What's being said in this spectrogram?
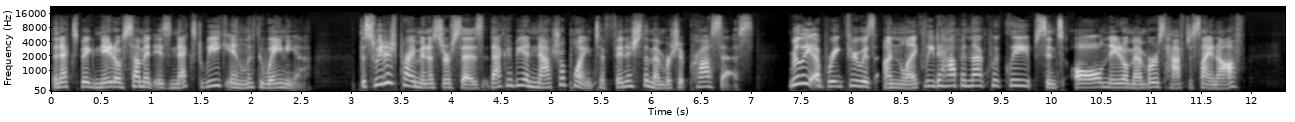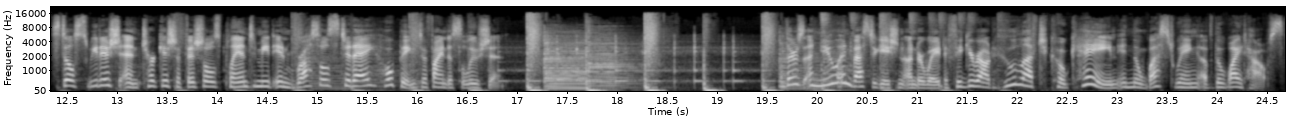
The next big NATO summit is next week in Lithuania. The Swedish prime minister says that could be a natural point to finish the membership process. Really, a breakthrough is unlikely to happen that quickly since all NATO members have to sign off. Still, Swedish and Turkish officials plan to meet in Brussels today, hoping to find a solution. There's a new investigation underway to figure out who left cocaine in the West Wing of the White House.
